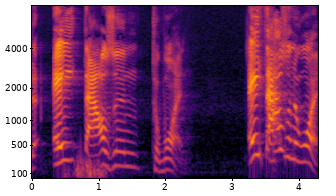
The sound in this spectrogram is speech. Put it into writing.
The 8,000 to 1. 8,000 to 1.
